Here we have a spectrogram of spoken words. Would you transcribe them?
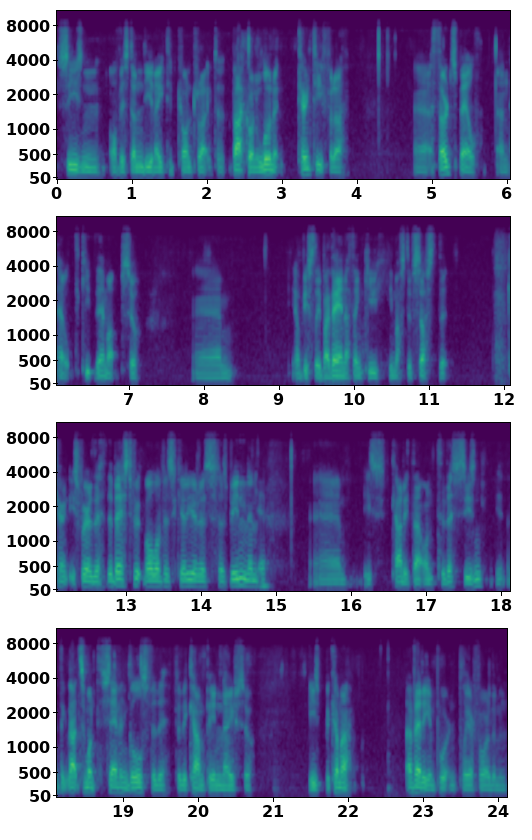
season of his Dundee United contract back on loan at County for a, uh, a third spell and helped keep them up. So, um, obviously, by then I think he, he must have sussed that County's where the, the best football of his career is, has been, and Um, he's carried that on to this season. I think that's him on to seven goals for the for the campaign now. So he's become a a very important player for them. And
